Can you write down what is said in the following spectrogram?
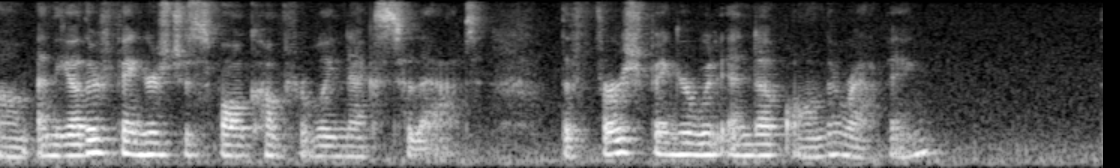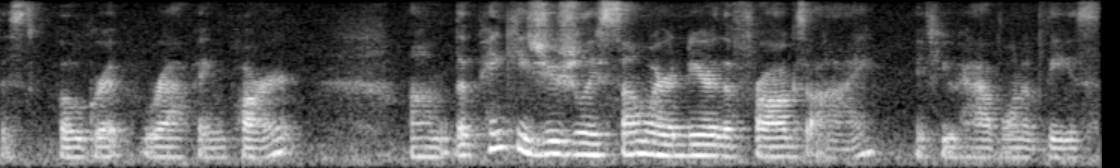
Um, and the other fingers just fall comfortably next to that. The first finger would end up on the wrapping, this bow grip wrapping part. Um, the pinky's usually somewhere near the frog's eye, if you have one of these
